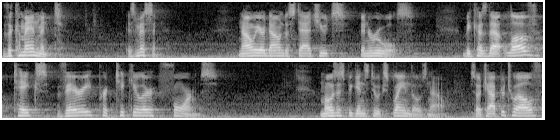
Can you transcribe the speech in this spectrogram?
the commandment is missing. Now we are down to statutes and rules because that love takes very particular forms. Moses begins to explain those now. So, chapter 12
